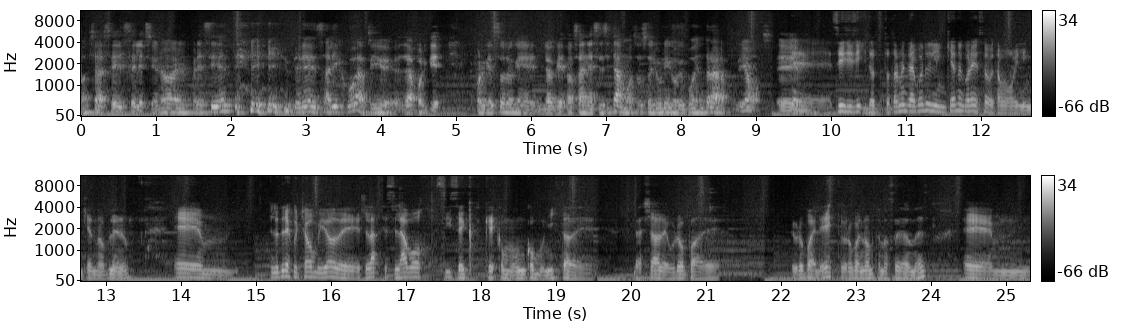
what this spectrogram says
O sea, se, se lesionó el presidente y tenés que salir a jugar, pibe, o sea, porque porque eso es lo que, lo que, o sea, necesitamos, sos el único que puede entrar, digamos. Eh, eh, sí, sí, sí, totalmente de acuerdo y linkeando con eso, estamos hoy linkeando a pleno. Eh, el otro día escuchaba un video de Slavoj Zizek, que es como un comunista de, allá de Europa, de, Europa del Este, Europa del Norte, no sé de dónde es. Em,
